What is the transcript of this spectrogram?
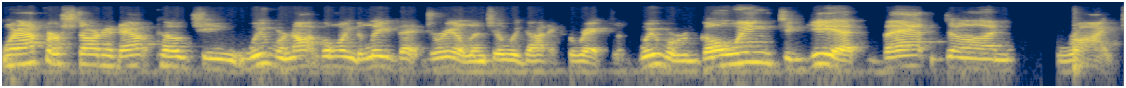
when i first started out coaching we were not going to leave that drill until we got it correctly we were going to get that done right.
